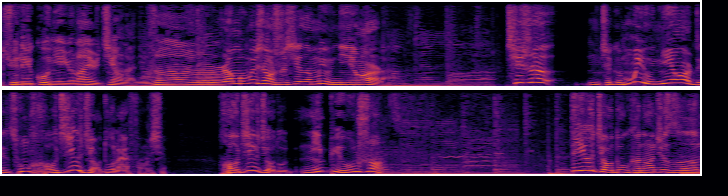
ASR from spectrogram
距离过年越来越近了。你说人们为啥是现在没有年味儿了？其实这个没有年味儿得从好几个角度来分析，好几个角度。你比如说，第一个角度可能就是，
